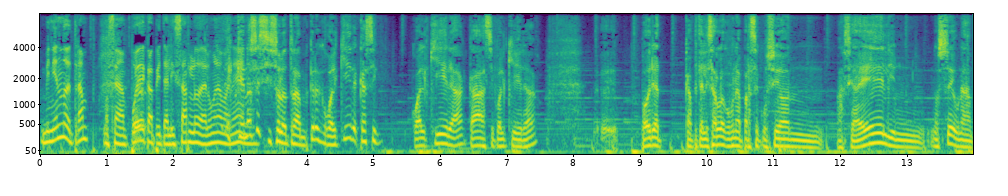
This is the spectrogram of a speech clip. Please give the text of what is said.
Viniendo de Trump, o sea, puede Pero- capitalizarlo de alguna manera. Es que no sé si solo Trump, creo que cualquiera, casi cualquiera, casi cualquiera, eh, podría capitalizarlo como una persecución hacia él y un, no sé, una...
